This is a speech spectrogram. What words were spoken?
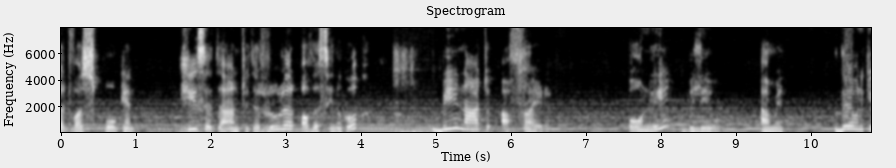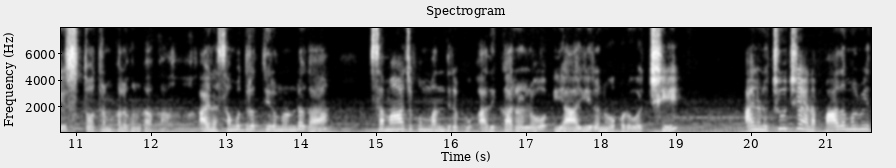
that was spoken he said unto the ruler of the synagogue, Be not afraid, believe I mean దేవునికి స్తోత్రం కలుగును గాక. ఆయన సముద్ర తీరం ఉండగా సమాజపు మందిరపు అధికారులలో యాయిరను ఒకడు వచ్చి ఆయనను చూచి ఆయన పాదముల మీద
